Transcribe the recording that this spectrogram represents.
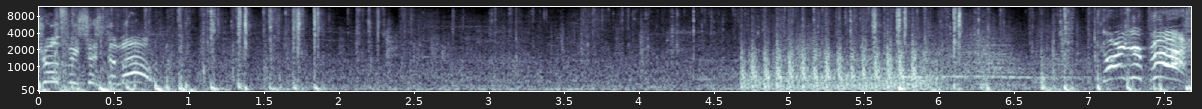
Trophy system out! Got your back.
